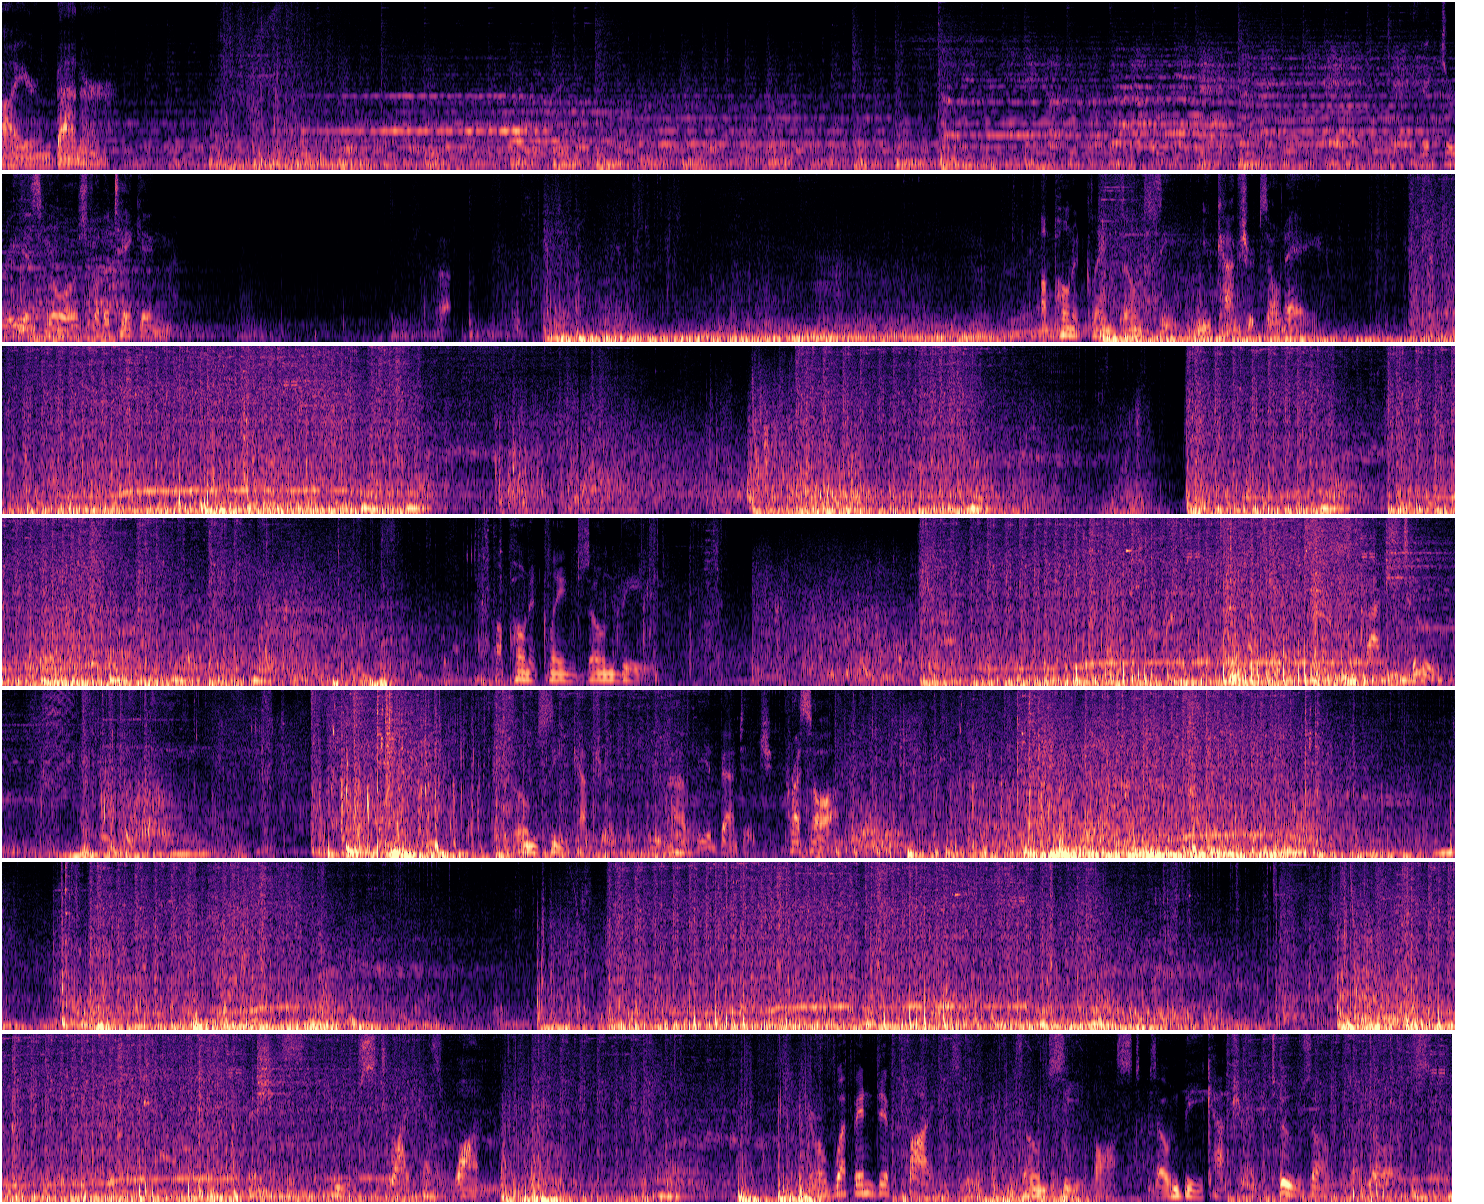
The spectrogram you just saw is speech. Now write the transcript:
Iron Banner. Victory is yours for the taking. Opponent claimed Zone C. You captured Zone A. Opponent claimed Zone B. That's two. Zone C captured. You have the advantage. Press on. Vicious. You strike as one. Your weapon defines you. Zone C lost. Zone B captured. Two zones are yours.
